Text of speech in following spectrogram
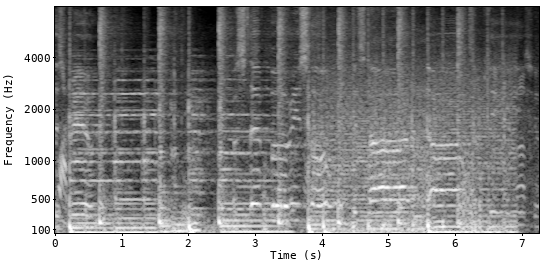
Unless it's real. A slippery slope, it's not enough to please you.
